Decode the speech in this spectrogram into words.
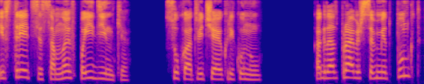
и встреться со мной в поединке», — сухо отвечаю крикуну. «Когда отправишься в медпункт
